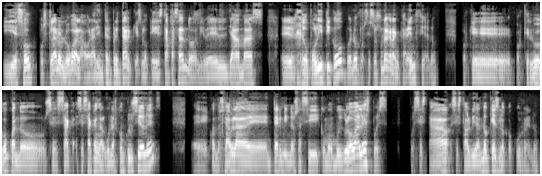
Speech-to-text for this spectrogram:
Y eso, pues claro, luego a la hora de interpretar qué es lo que está pasando a nivel ya más eh, geopolítico, bueno, pues eso es una gran carencia, ¿no? Porque, porque luego cuando se, saca, se sacan algunas conclusiones, eh, cuando se habla en términos así como muy globales, pues, pues se, está, se está olvidando qué es lo que ocurre, ¿no?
